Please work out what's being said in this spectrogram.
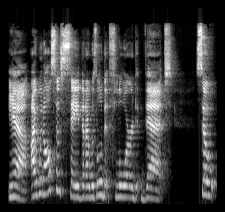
Yeah. I would also say that I was a little bit floored that. So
